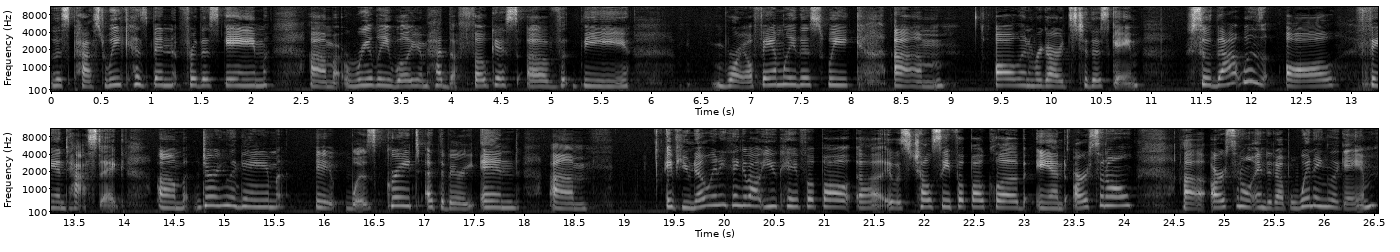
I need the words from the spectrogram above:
this past week has been for this game. Um, really, William had the focus of the royal family this week, um, all in regards to this game. So that was all fantastic. Um, during the game, it was great at the very end. Um, if you know anything about UK football, uh, it was Chelsea Football Club and Arsenal. Uh, Arsenal ended up winning the game.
